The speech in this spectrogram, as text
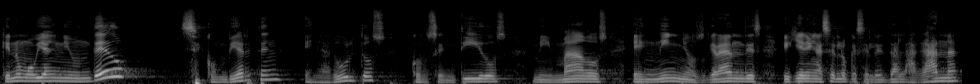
que no movían ni un dedo, se convierten en adultos consentidos, mimados, en niños grandes que quieren hacer lo que se les da la gana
